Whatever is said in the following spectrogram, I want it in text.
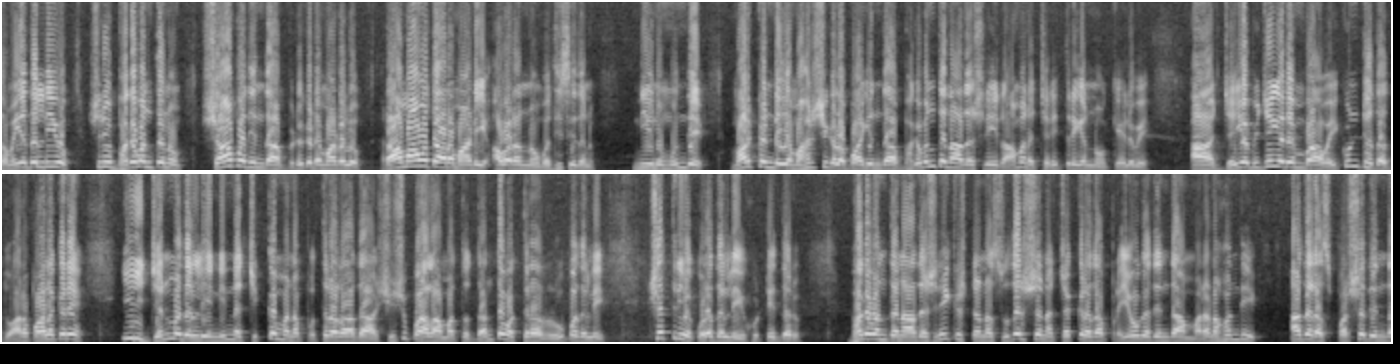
ಸಮಯದಲ್ಲಿಯೂ ಶ್ರೀ ಭಗವಂತನು ಶಾಪದಿಂದ ಬಿಡುಗಡೆ ಮಾಡಲು ರಾಮಾವತಾರ ಮಾಡಿ ಅವರನ್ನು ವಧಿಸಿದನು. ನೀನು ಮುಂದೆ ಮಾರ್ಕಂಡೆಯ ಮಹರ್ಷಿಗಳ ಬಾಯಿಂದ ಭಗವಂತನಾದ ಶ್ರೀರಾಮನ ಚರಿತ್ರೆಯನ್ನು ಕೇಳುವೆ. ಆ ಜಯ ವಿಜಯರೆಂಬ ವೈಕುಂಠದ ದ್ವಾರಪಾಲಕರೇ, ಈ ಜನ್ಮದಲ್ಲಿ ನಿನ್ನ ಚಿಕ್ಕಮ್ಮನ ಪುತ್ರರಾದ ಶಿಶುಪಾಲ ಮತ್ತು ದಂತವಕ್ತ್ರರ ರೂಪದಲ್ಲಿ ಕ್ಷತ್ರಿಯ ಕುಲದಲ್ಲಿ ಹುಟ್ಟಿದ್ದರು. ಭಗವಂತನಾದ ಶ್ರೀಕೃಷ್ಣನ ಸುದರ್ಶನ ಚಕ್ರದ ಪ್ರಯೋಗದಿಂದ ಮರಣ ಹೊಂದಿ ಅದರ ಸ್ಪರ್ಶದಿಂದ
